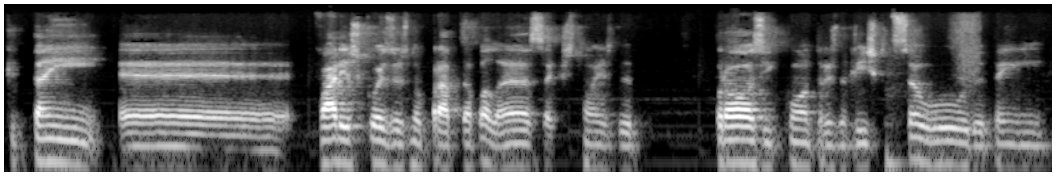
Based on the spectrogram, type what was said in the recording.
que tem é, várias coisas no prato da balança, questões de prós e contras de risco de saúde, tem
